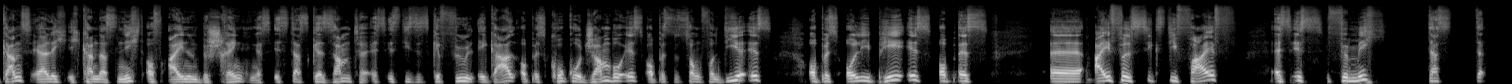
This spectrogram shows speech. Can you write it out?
ganz ehrlich, ich kann das nicht auf einen beschränken. Es ist das Gesamte. Es ist dieses Gefühl, egal ob es Coco Jumbo ist, ob es ein Song von dir ist, ob es Oli P ist, ob es äh, Eiffel 65. Es ist für mich das, das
